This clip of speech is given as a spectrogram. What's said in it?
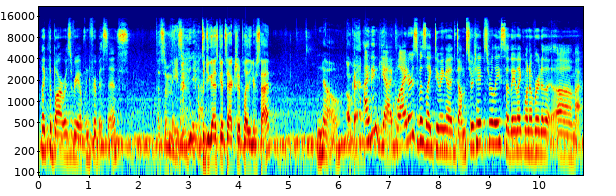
like the bar was reopened for business That's amazing. Did you guys get to actually play your set? no Okay. i think yeah gliders was like doing a dumpster tapes release so they like went over to the um i,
